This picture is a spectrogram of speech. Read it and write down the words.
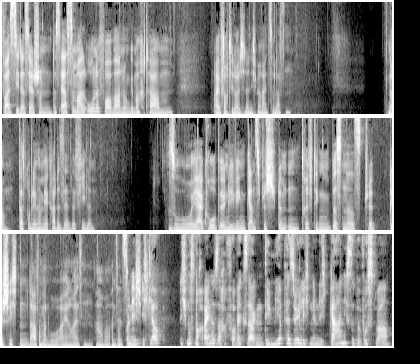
weil sie das ja schon das erste Mal ohne Vorwarnung gemacht haben, einfach die Leute da nicht mehr reinzulassen. Genau, das Problem haben ja gerade sehr, sehr viele so, ja, grob irgendwie wegen ganz bestimmten triftigen Business-Trip-Geschichten darf man wo einreisen, aber ansonsten. Und ich, ich glaube, ich muss noch eine Sache vorweg sagen, die mir persönlich nämlich gar nicht so bewusst war.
